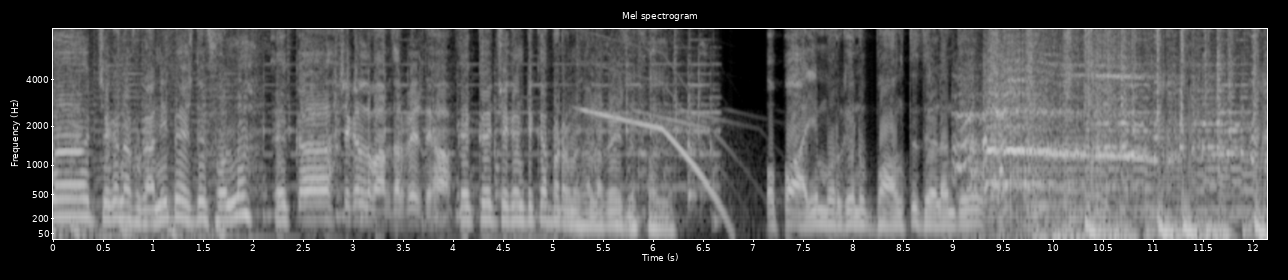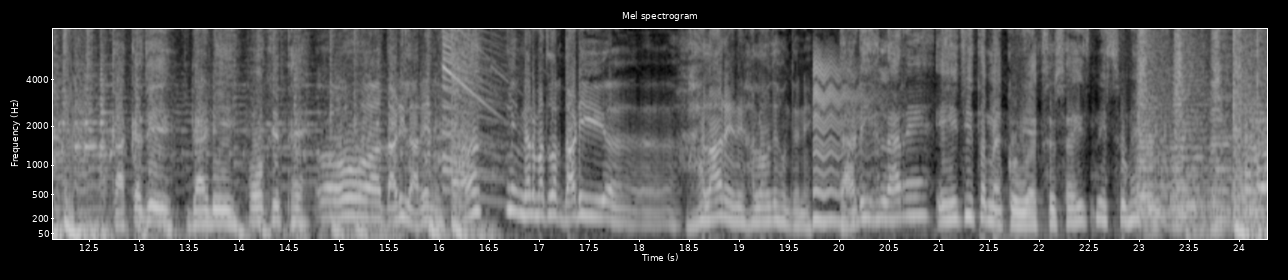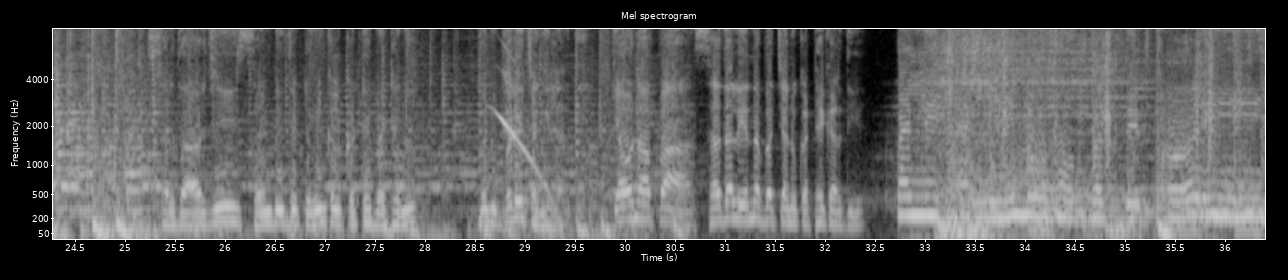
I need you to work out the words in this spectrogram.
ਇੱਕ ਚਿਕਨ ਅਫਗਾਨੀ ਭੇਜ ਦੇ ਫੁੱਲ ਇੱਕ ਚਿਕਨ ਲਬਾਬਦਾਰ ਭੇਜ ਦੇ ਹਾਫ ਇੱਕ ਚਿਕਨ ਟਿੱਕਾ ਬਟਰ ਮਸਾਲਾ ਭੇਜ ਦੇ ਫੁੱਲ। ਉਹ ਭਾਈ ਮੁਰਗੇ ਨੂੰ ਬਾਂਗ ਤੇ ਦੇ ਲੈਣ ਦਿਓ ਕਾਕਾ ਜੀ ਡੈਡੀ ਉਹ ਕਿੱਥੇ? ਉਹ ਦਾੜੀ ਲਾ ਰਹੇ ਨੇ। ਹਾਂ? ਨਹੀਂ ਮੇਰਾ ਮਤਲਬ ਦਾੜੀ ਹਲਾ ਰਹੇ ਨੇ ਹਲਾਉਂਦੇ ਹੁੰਦੇ ਨੇ। ਦਾੜੀ ਹਿਲਾ ਰਹੇ? ਇਹ ਜੀ ਤਾਂ ਮੈਂ ਕੋਈ ਐਕਸਰਸਾਈਜ਼ ਨਹੀਂ ਸੁਣੀ ਸਰਦਾਰ ਜੀ ਸੈਂਡੀ ਤੇ ਟਵਿੰਕਲ ਇਕੱਠੇ ਬੈਠੇ ਨਾ ਮੈਨੂੰ ਬੜੇ ਚੰਗੇ ਲੱਗਦੇ। ਕਿਉਂ ਨਾ ਆਪਾਂ ਸਦਾ ਲਈ ਇਹਨਾਂ ਬੱਚਿਆਂ ਨੂੰ ਇਕੱਠੇ ਕਰ ਦਈਏ? ਪਹਿਲੀ ਪਹਿਲੀ ਮੁਹੱਬਤ ਦੇ ਪਾਣੀ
